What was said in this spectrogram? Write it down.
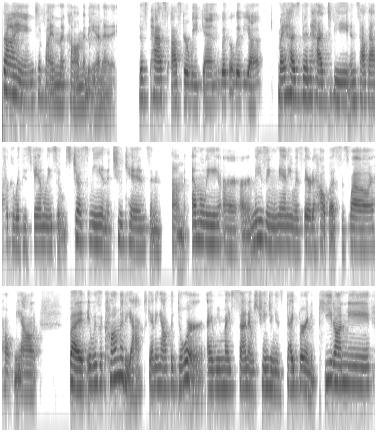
trying to find the comedy in it. This past Oscar weekend with Olivia, my husband had to be in South Africa with his family. So it was just me and the two kids. And um, Emily, our, our amazing nanny, was there to help us as well or help me out. But it was a comedy act getting out the door. I mean, my son, I was changing his diaper and he peed on me.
